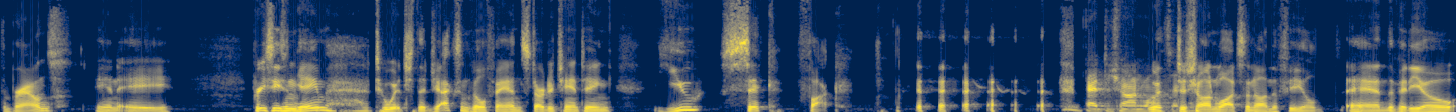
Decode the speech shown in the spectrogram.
the Browns in a preseason game, to which the Jacksonville fans started chanting, "You sick fuck." At Deshaun Watson. with Deshaun Watson on the field, and the video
